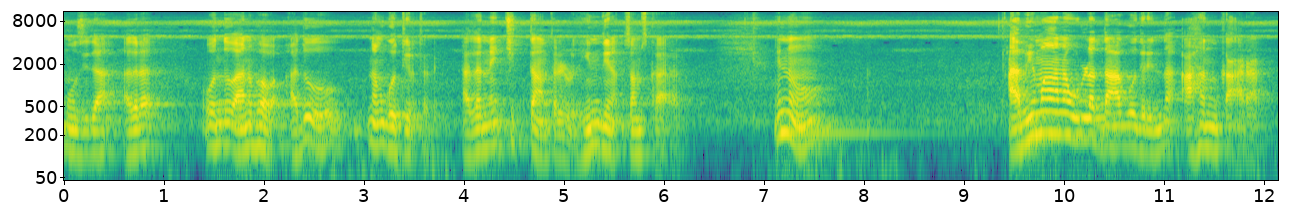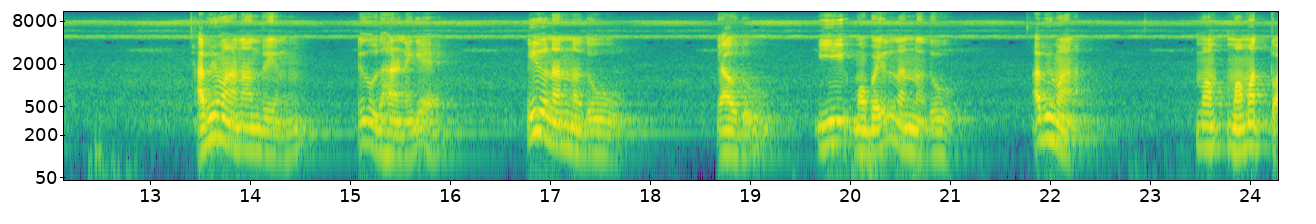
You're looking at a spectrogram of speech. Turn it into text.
ಮೂಸಿದ ಅದರ ಒಂದು ಅನುಭವ, ಅದು ನಮ್ಗೆ ಗೊತ್ತಿರ್ತದೆ. ಅದನ್ನೇ ಚಿತ್ತ ಅಂತ ಹೇಳೋದು, ಹಿಂದಿನ ಸಂಸ್ಕಾರ. ಇನ್ನು ಅಭಿಮಾನ ಉಳ್ಳದ್ದಾಗುವುದರಿಂದ ಅಹಂಕಾರ. ಅಭಿಮಾನ ಅಂದರೆ ಏನು? ಈಗ ಉದಾಹರಣೆಗೆ, ಇದು ನನ್ನದು. ಯಾವುದು? ಈ ಮೊಬೈಲ್ ನನ್ನದು. ಅಭಿಮಾನ. ಮಮತ್ವ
